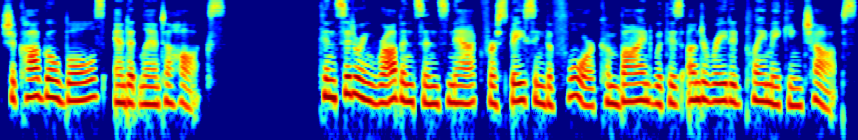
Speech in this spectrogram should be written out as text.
Chicago Bulls and Atlanta Hawks. Considering Robinson's knack for spacing the floor combined with his underrated playmaking chops,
